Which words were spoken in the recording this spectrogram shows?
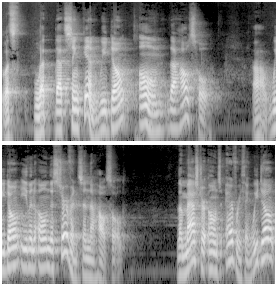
Let's let that sink in. We don't own the household. Uh, we don't even own the servants in the household. The master owns everything. We don't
